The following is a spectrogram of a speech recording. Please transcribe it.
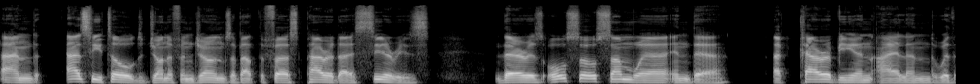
And as he told Jonathan Jones about the first Paradise series, there is also somewhere in there a Caribbean island with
